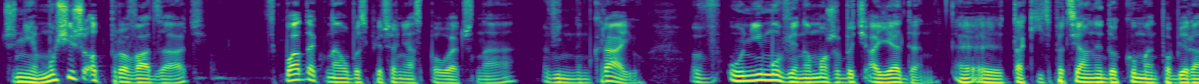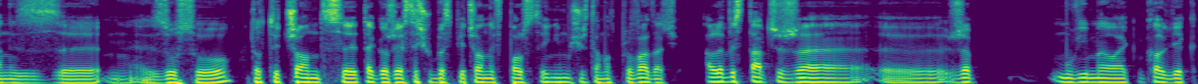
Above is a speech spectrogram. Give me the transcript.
czy nie musisz odprowadzać składek na ubezpieczenia społeczne w innym kraju. W Unii mówię, no może być A1, e, e, taki specjalny dokument pobierany z mm, ZUS-u dotyczący tego, że jesteś ubezpieczony w Polsce i nie musisz tam odprowadzać, ale wystarczy, że, e, że mówimy o jakimkolwiek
